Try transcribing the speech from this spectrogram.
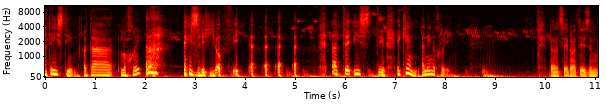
אתאיסטים. אתה נוכרי? אה, איזה יופי. אתאיסטים. כן, אני נוכרי. בארצנו האתאיזם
